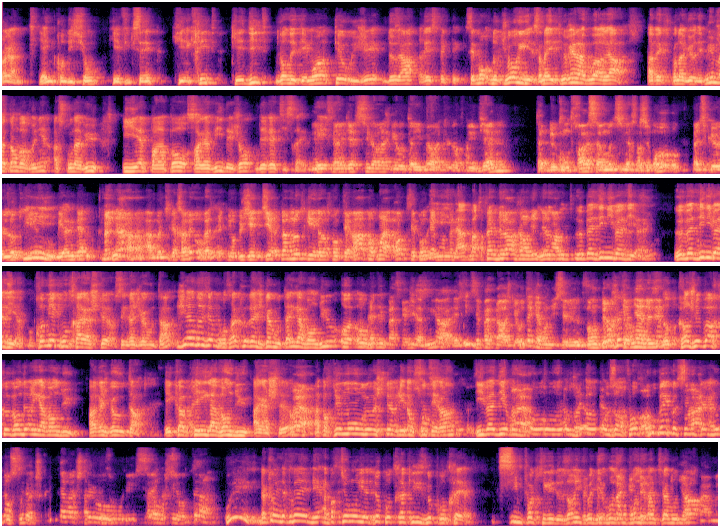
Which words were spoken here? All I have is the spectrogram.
il y a une condition qui est fixée, qui est écrite, qui est dite devant des témoins, tu es obligé de la respecter. C'est bon, donc tu vois, ça n'avait plus rien à voir là avec ce qu'on a vu au début. Maintenant, on va revenir à ce qu'on a vu hier par rapport à la vie des gens des Rêtes Israël. Et ça veut dire si le Rej il meurt et que les enfants viennent, tu as deux contrats, c'est à motivation zéro, parce que l'autre, oui, est maintenant, à motivation zéro, parce que tu es obligé de dire, comme l'autre qui est dans son terrain, apporte-moi la preuve c'est bon terrain. De l'argent du terrain. Le Badin, il va dire, le Badin, il va dire, premier contrat à l'acheteur, c'est Raj Gagouta. J'ai un deuxième contrat que Raj Gagouta, il a vendu au. au... C'est pas ce qu'a dit la C'est pas Raj Gagouta qui a vendu, c'est le vendeur qui a mis un deuxième. Donc, quand je vais voir que le vendeur, il a vendu à Raj Gagouta et qu'après, il a vendu à l'acheteur, à partir du moment où l'acheteur est dans son terrain, il va dire aux, enfants, prouvez que c'est qui a acheté. Oui, d'accord, mais à partir du moment où il y a deux contrats qui disent le contraire, si une fois qu'il est deux ans, il peut dire aux enfants du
